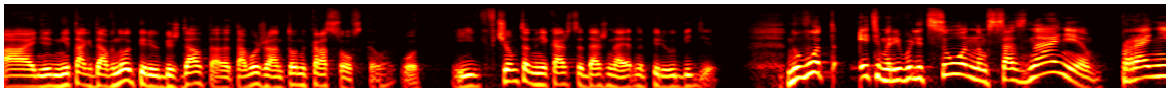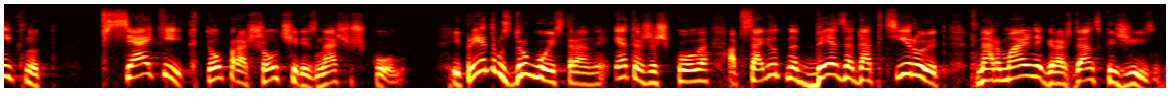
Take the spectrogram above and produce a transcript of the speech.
а, не, не так давно, переубеждал того же Антона Красовского. Вот. И в чем-то, мне кажется, даже, наверное, переубедил. Ну вот этим революционным сознанием проникнут всякий, кто прошел через нашу школу. И при этом, с другой стороны, эта же школа абсолютно дезадаптирует к нормальной гражданской жизни.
